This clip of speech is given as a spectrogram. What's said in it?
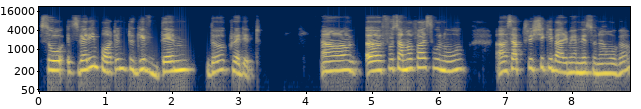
so it's very important to give them the credit Uh, uh, for some of us who know uh, सप्तऋषि के बारे में हमने सुना होगा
